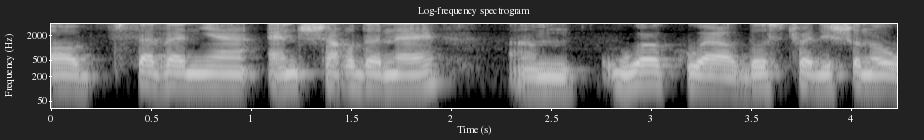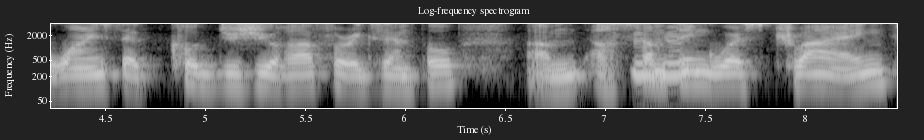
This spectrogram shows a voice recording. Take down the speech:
of Savagnin and Chardonnay um, work well. Those traditional wines, like Côte du Jura, for example, um, are something mm-hmm. worth trying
